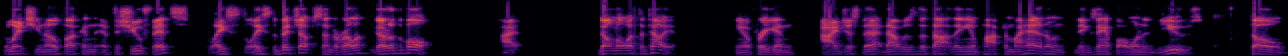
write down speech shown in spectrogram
which, you know, fucking if the shoe fits, lace lace the bitch up, Cinderella, go to the ball. I don't know what to tell you. You know, friggin' I just that that was the thought that you know popped in my head on the example I wanted to use. So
